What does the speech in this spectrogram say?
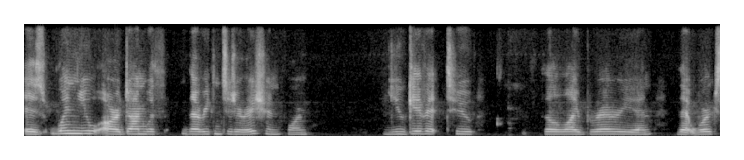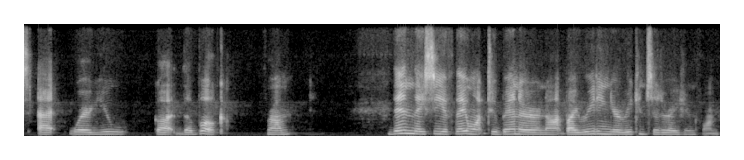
is when you are done with the reconsideration form, you give it to the librarian that works at where you got the book from. Then they see if they want to ban it or not by reading your reconsideration form.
